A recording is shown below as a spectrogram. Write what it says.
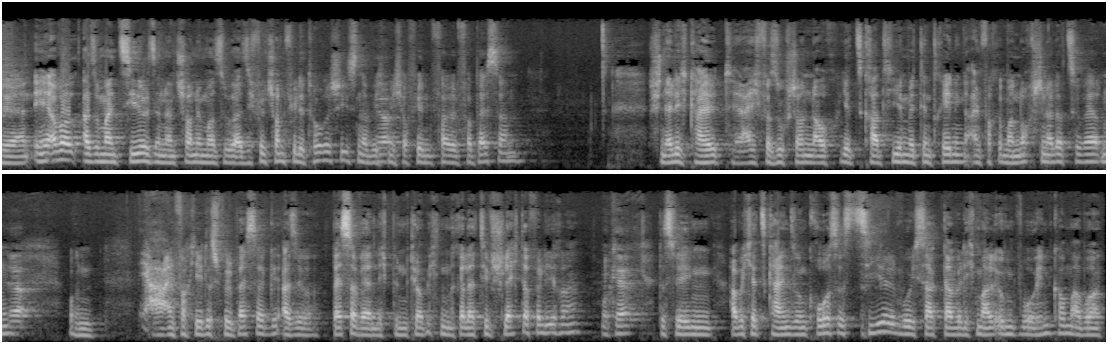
Ja, nee, aber also mein Ziel sind dann schon immer so, also ich will schon viele Tore schießen, da will ja. ich mich auf jeden Fall verbessern. Schnelligkeit, ja, ich versuche schon auch jetzt gerade hier mit dem Training einfach immer noch schneller zu werden. Ja. Und ja, einfach jedes Spiel besser, also besser werden. Ich bin, glaube ich, ein relativ schlechter Verlierer. Okay. Deswegen habe ich jetzt kein so ein großes Ziel, wo ich sage, da will ich mal irgendwo hinkommen, aber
